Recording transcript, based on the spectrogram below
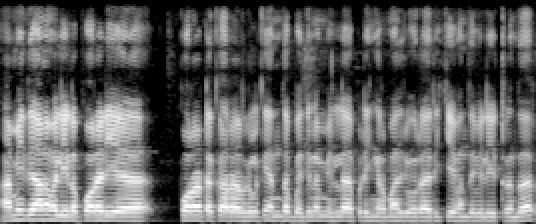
அமைதியான வழியில் போராடிய போராட்டக்காரர்களுக்கு எந்த பதிலும் இல்லை அப்படிங்கிற மாதிரி ஒரு அறிக்கையை வந்து வெளியிட்டிருந்தார்.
